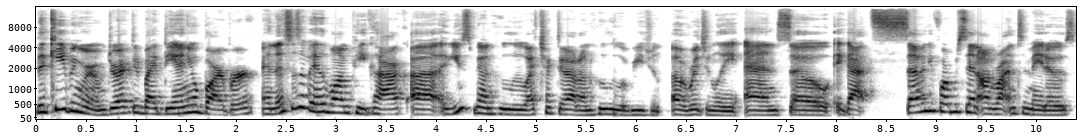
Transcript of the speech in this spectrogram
the Keeping Room, directed by Daniel Barber, and this is available on Peacock. Uh, it used to be on Hulu. I checked it out on Hulu origin- originally, and so it got seventy four percent on Rotten Tomatoes,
